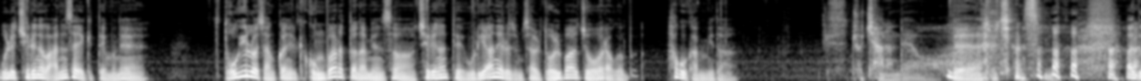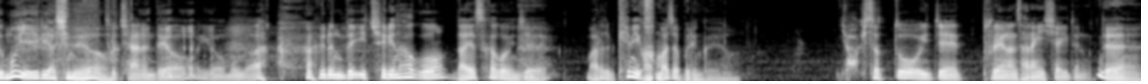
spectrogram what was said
원래 최린하고 아는 사이였기 때문에 독일로 잠깐 이렇게 공부하러 떠나면서 최린한테 우리 아내를 좀 잘 돌봐줘라고 하고 갑니다. 좋지 않은데요. 네. 좋지 않습니다. 아, 너무 예리하시네요. 좋지 않은데요. 이거 뭔가. 그런데 이 최린하고 나예스하고 이제 말하자면 케미가 확 맞아버린 거예요. 여기서 또 이제 불행한 사랑이 시작이 되는 거죠. 네.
